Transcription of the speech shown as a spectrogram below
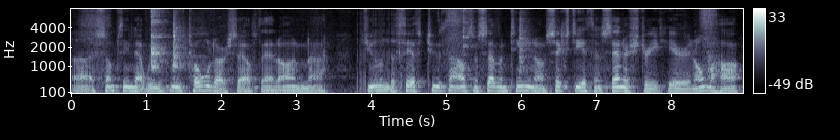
uh, something that we've, we've told ourselves that on uh, June the 5th, 2017, on 60th and Center Street here in Omaha,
